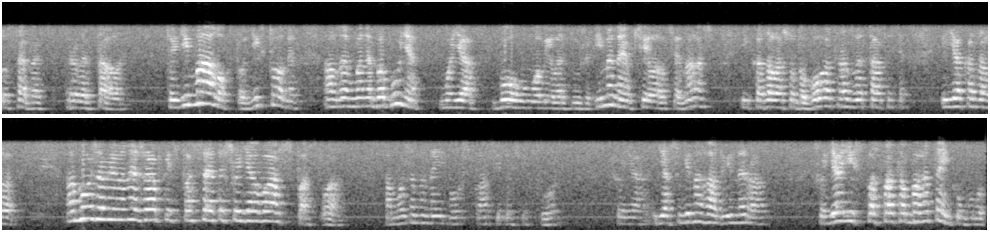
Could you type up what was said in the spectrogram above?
до себе привертала. Тоді мало хто, ніхто не. Але в мене бабуня моя Богу молилась дуже. І мене вчила оце наш, і казала, що до Бога треба звертатися. І я казала, а може ви мене жабки спасете, що я вас спасла? А може мене і Бог спас і до сих пор. Що я, я собі нагадую не раз, що я їх спасла, там багатенько було.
